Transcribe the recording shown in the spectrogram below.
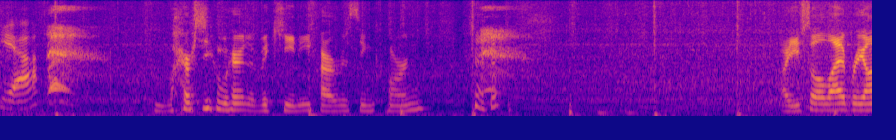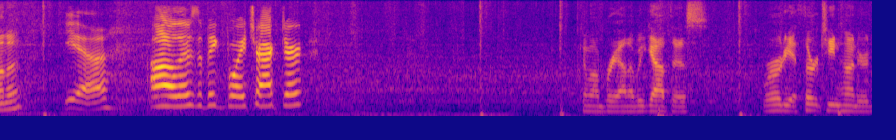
Yeah. Why are you wearing a bikini harvesting corn? are you still alive, Brianna? Yeah. Oh, there's a big boy tractor. Come on, Brianna, we got this. We're already at 1300.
